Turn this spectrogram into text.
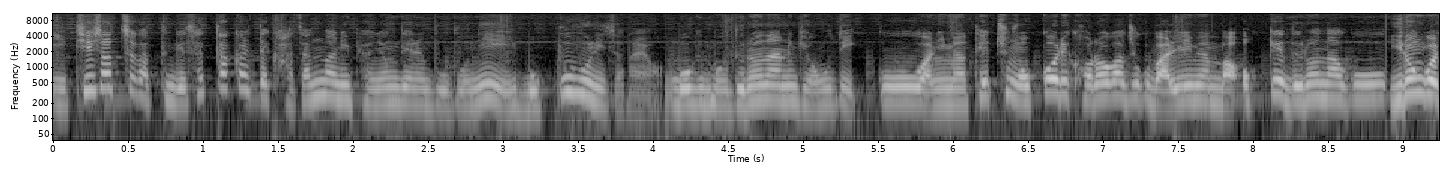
이 티셔츠 같은 게 세탁할 때 가장 많이 변형되는 부분이 이 목 부분이잖아요. 목이 뭐 늘어나는 경우도 있고 아니면 대충 옷걸이 걸어가지고 말리면 막 어깨 늘어나고 이런 걸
